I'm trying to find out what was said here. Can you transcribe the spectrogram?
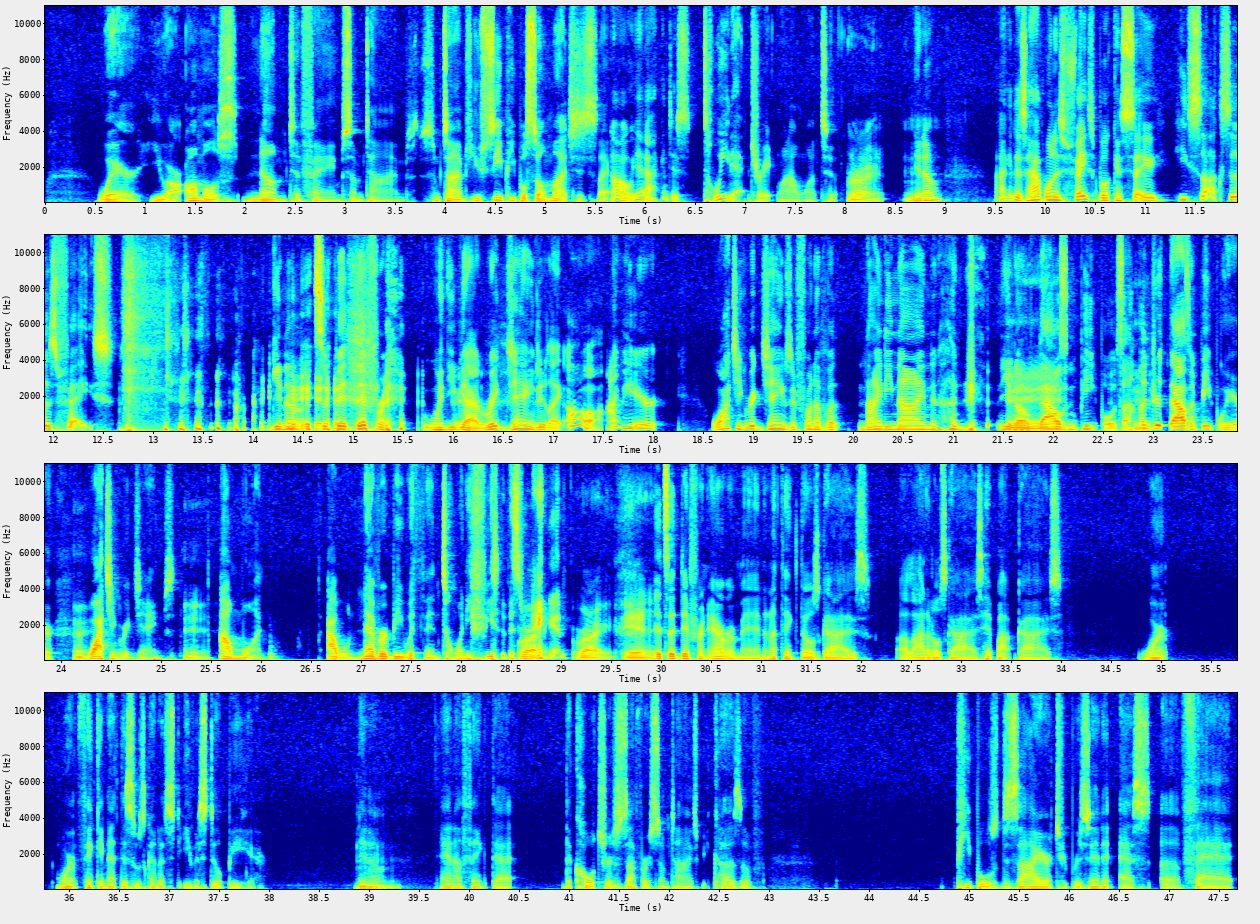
Where you are almost numb to fame sometimes. Sometimes you see people so much, it's like, oh yeah, I can just tweet at Drake when I want to. Right. You know, mm-hmm. I can just hop on his Facebook and say he sucks to his face. You know, it's a bit different when you got Rick James. You're like, oh, I'm here watching Rick James in front of a 99 and 100, you know, Yeah, yeah. thousand people. It's a hundred thousand people here watching Rick James. I'm one. I will never be within 20 feet of this Right. man. Right. Yeah. It's a different era, man. And I think those guys, a lot of those guys, hip hop guys, weren't weren't thinking that this was gonna even still be here. You know, and I think that the culture suffers sometimes because of people's desire to present it as a fad,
